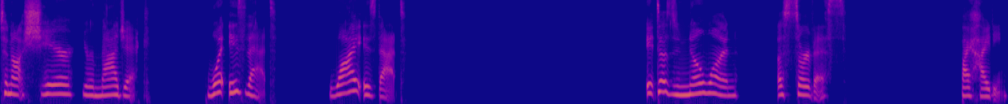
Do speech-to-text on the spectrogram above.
to not share your magic. What is that? Why is that? It does no one a service by hiding.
